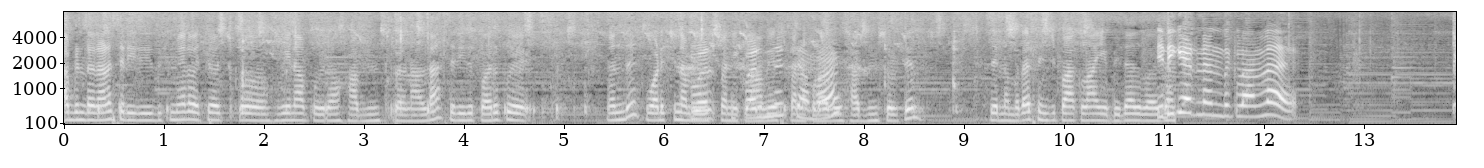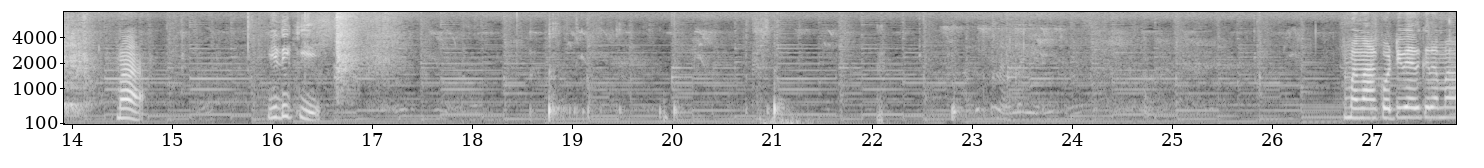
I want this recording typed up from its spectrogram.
அப்படின்றதுனால சரி இது இதுக்கு மேலே வச்சு வச்சுக்கோ வீணாக போயிடும் அப்படின்னு சொல்கிறதுனால தான் சரி இது பருப்பு வந்து உடச்சி நம்ம யூஸ் பண்ணிக்கலாம் வேஸ்ட் பண்ணக்கூடாது அப்படின்னு சொல்லிட்டு சரி நம்ம தான் செஞ்சு பார்க்கலாம். எப்படி தான் அது வருது. இடிக்கேட்டு இருந்துக்கலாம்ல மா இடுக்கி. அம்மா நான் கொட்டி இருக்கிறேம்மா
